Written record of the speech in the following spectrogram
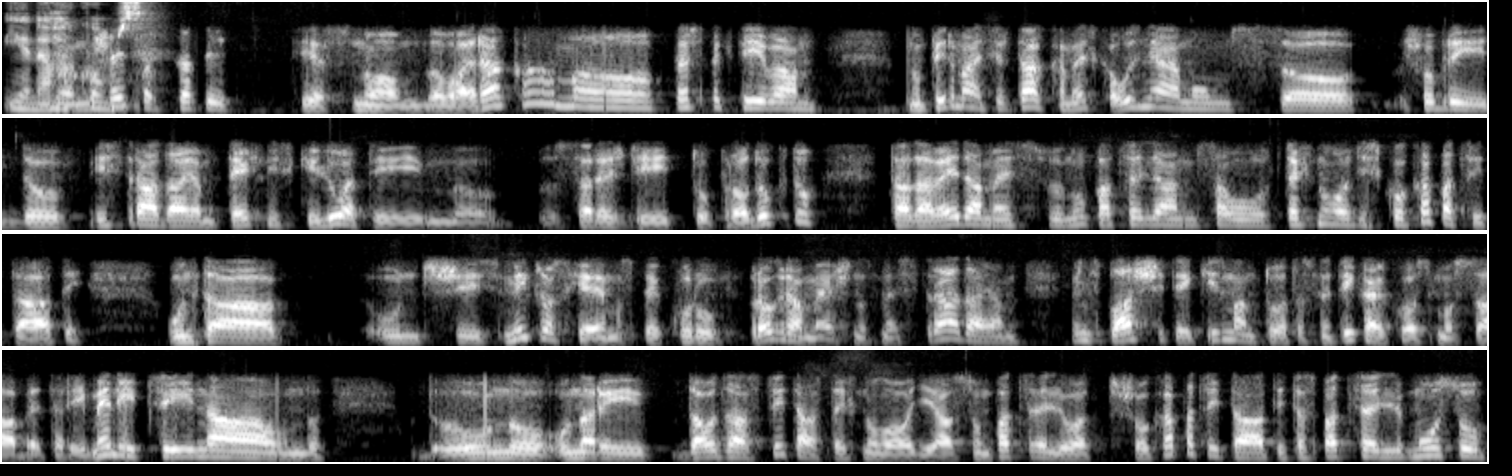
ienākums? Nu var skatīties no, vairākām perspektīvām. Nu, pirmais ir tā, ka mēs kā uzņēmums šobrīd izstrādājam tehniski ļoti sarežģītu produktu. Tādā veidā mēs nu, paceļām savu tehnoloģisko kapacitāti. Un tā Un šīs mikroshēmas, pie kuru programmēšanas mēs strādājam, viņas plaši tiek izmantotas ne tikai kosmosā, bet arī medicīnā un un, un arī daudzās citās tehnoloģijās, un paceļot šo kapacitāti, tas paceļ mūsu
